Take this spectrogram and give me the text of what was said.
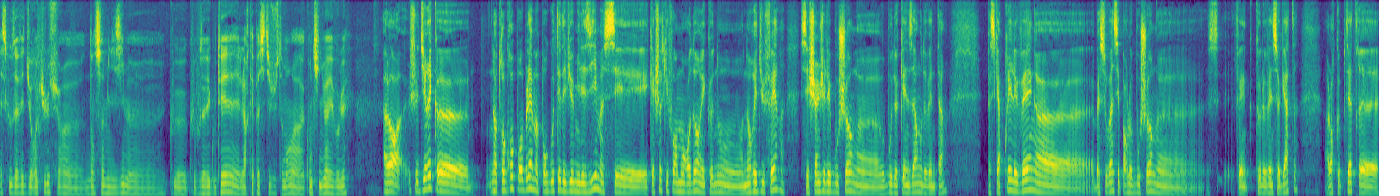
Est-ce que vous avez du recul sur euh, d'anciens millésimes euh, que, que, vous avez goûté et leur capacité justement à continuer à évoluer? Alors, je dirais que notre gros problème pour goûter des vieux millésimes, c'est quelque chose qu'il faut en Montredon et que nous, on aurait dû faire, c'est changer les bouchons euh, au bout de 15 ans ou de 20 ans. Parce qu'après, les vins, euh, ben souvent, c'est par le bouchon euh, que le vin se gâte. Alors que peut-être,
